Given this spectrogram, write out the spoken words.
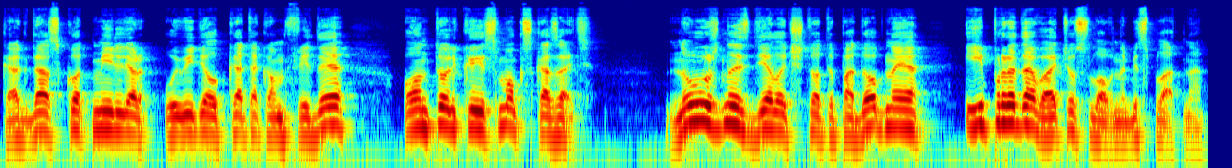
Когда Скотт Миллер увидел Catacomb 3D, он только и смог сказать «Нужно сделать что-то подобное и продавать условно бесплатно».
